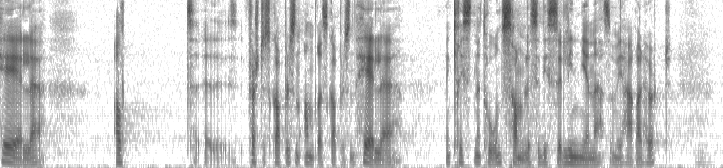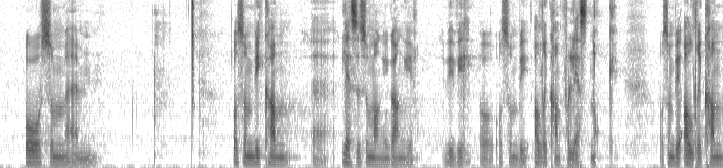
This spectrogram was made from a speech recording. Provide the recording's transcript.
Hele Alt eh, andre skapelsen. Hele den kristne troen samles i disse linjene som vi her har hørt, og som eh, Og som vi kan eh, lese så mange ganger vi vil, og, og som vi aldri kan få lest nok. Og som vi aldri kan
